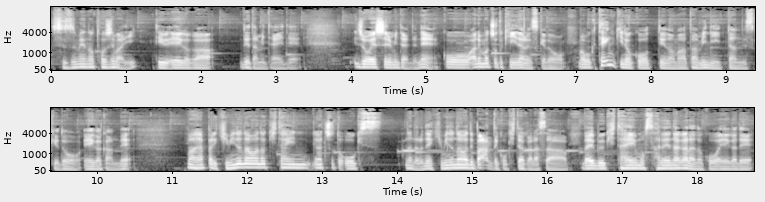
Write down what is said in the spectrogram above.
すずめの戸締まりっていう映画が出たみたいで、上映してるみたいでね、こう、あれもちょっと気になるんですけど、まあ僕、天気の子っていうのはまた見に行ったんですけど、映画館で。まあやっぱり君の名はの期待がちょっと大きす、なんだろうね、君の名はでバーンってこう来たからさ、だいぶ期待もされながらのこう映画で、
